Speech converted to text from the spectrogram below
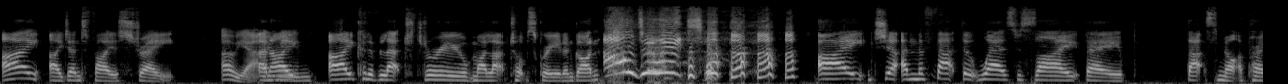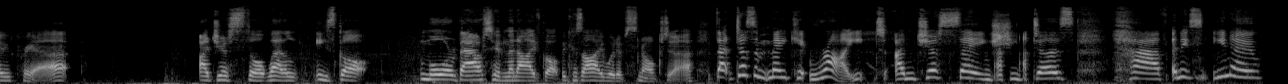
I identify as straight. Oh yeah. and I I, I could have leapt through my laptop screen and gone, I'll do it. I ju- and the fact that Wes was like, babe, that's not appropriate. I just thought, well, he's got more about him than I've got because I would have snogged her. That doesn't make it right. I'm just saying she does have, and it's you know.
